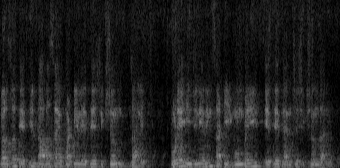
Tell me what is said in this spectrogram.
कर्जत येथील दादासाहेब पाटील येथे शिक्षण झाले. पुढे इंजिनिअरिंगसाठी मुंबई येथे त्यांचे शिक्षण झाले.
